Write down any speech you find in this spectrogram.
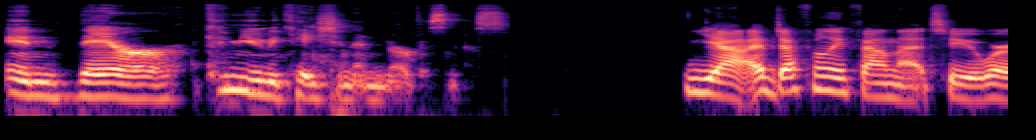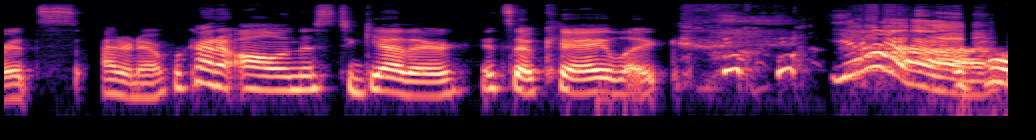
in their communication and nervousness. Yeah, I've definitely found that too, where it's, I don't know, we're kind of all in this together. It's okay. Like, yeah. I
